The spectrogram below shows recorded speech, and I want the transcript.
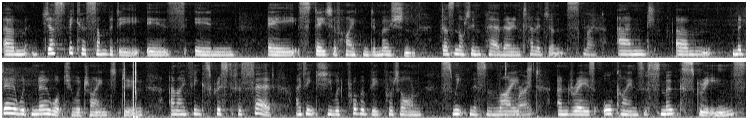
Um, just because somebody is in a state of heightened emotion does not impair their intelligence. Right. And um, Medea would know what you were trying to do. And I think, as Christopher said, I think she would probably put on sweetness and light Right. and raise all kinds of smoke screens,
